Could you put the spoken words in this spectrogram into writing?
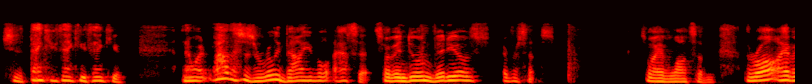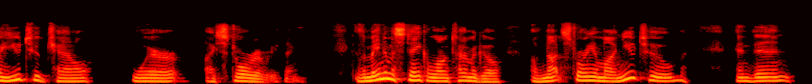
She said, "Thank you, thank you, thank you." And I went, "Wow, this is a really valuable asset." So I've been doing videos ever since. So I have lots of them. They're all. I have a YouTube channel where I store everything because I made a mistake a long time ago of not storing them on YouTube. And then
